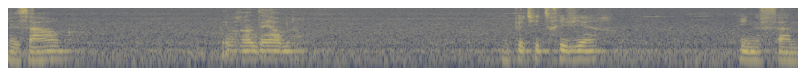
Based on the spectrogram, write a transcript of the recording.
les arbres, Les brins d'herbe, une petite rivière, et une femme.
